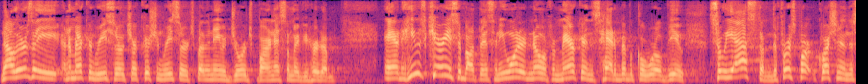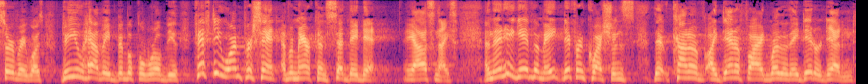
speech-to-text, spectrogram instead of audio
Now, there's a, an American researcher, Christian researcher by the name of George Barna. Some of you heard of him. And he was curious about this and he wanted to know if Americans had a biblical worldview. So he asked them, the first part, question in the survey was, Do you have a biblical worldview? 51% of Americans said they did. Yeah, that's nice. And then he gave them eight different questions that kind of identified whether they did or didn't.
